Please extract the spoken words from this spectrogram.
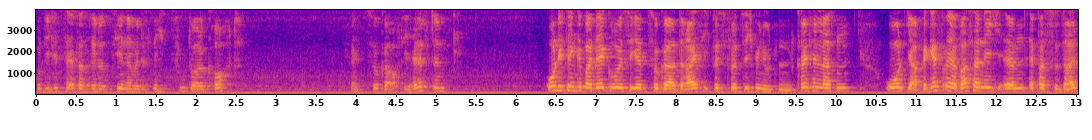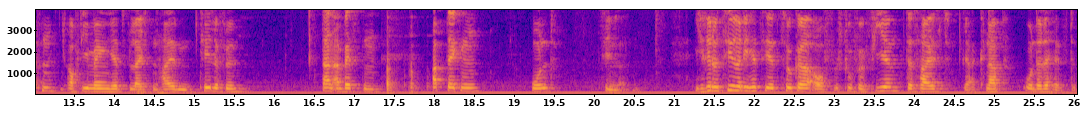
und die Hitze etwas reduzieren, damit es nicht zu doll kocht. Vielleicht circa auf die Hälfte. Und ich denke bei der Größe jetzt circa 30 bis 40 Minuten köcheln lassen und ja, vergesst euer Wasser nicht ähm, etwas zu salzen. Auf die Menge jetzt vielleicht einen halben Teelöffel. Dann am besten abdecken und ziehen lassen. Ich reduziere die Hitze jetzt circa auf Stufe 4, das heißt ja knapp unter der Hälfte.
